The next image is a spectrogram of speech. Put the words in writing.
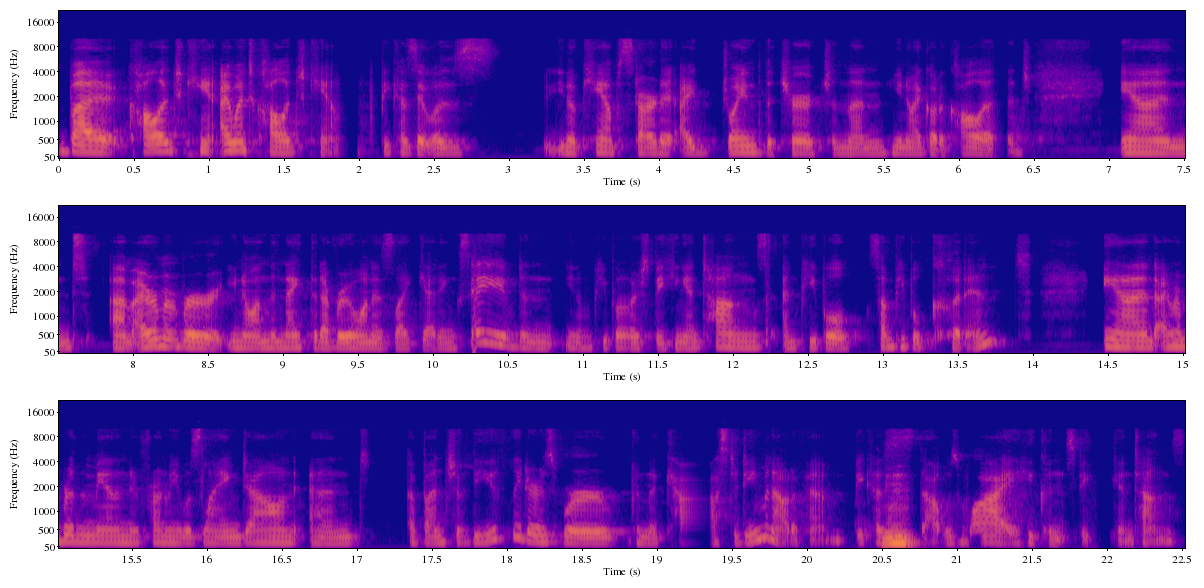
but college camp, I went to college camp because it was, you know, camp started. I joined the church and then, you know, I go to college. And um, I remember, you know, on the night that everyone is like getting saved and, you know, people are speaking in tongues and people, some people couldn't. And I remember the man in front of me was laying down and a bunch of the youth leaders were going to cast a demon out of him because mm. that was why he couldn't speak in tongues.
